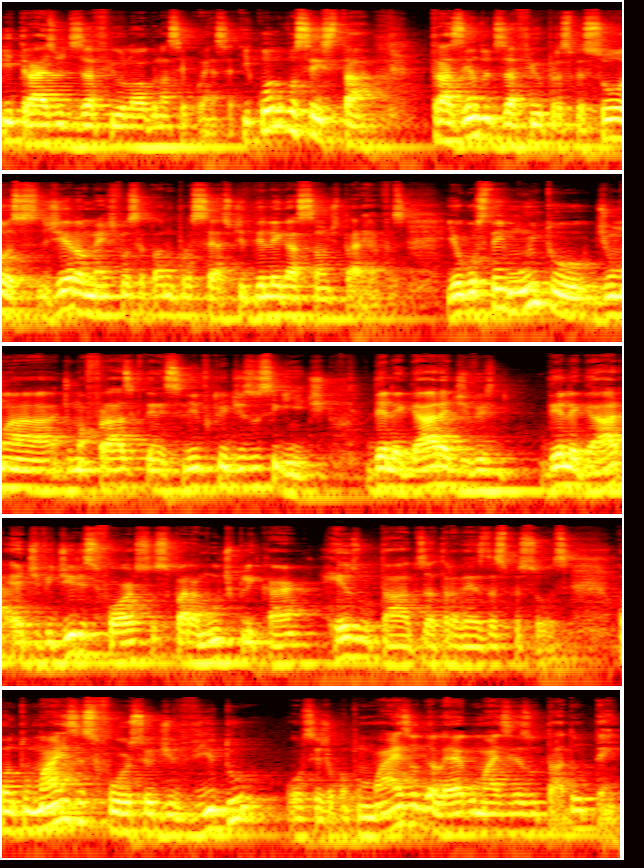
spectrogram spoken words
e traz o desafio logo na sequência. E quando você está trazendo desafio para as pessoas, geralmente você está no processo de delegação de tarefas. E eu gostei muito de uma, de uma frase que tem nesse livro que diz o seguinte: delegar é dividir Delegar é dividir esforços para multiplicar resultados através das pessoas. Quanto mais esforço eu divido, ou seja, quanto mais eu delego, mais resultado eu tenho.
